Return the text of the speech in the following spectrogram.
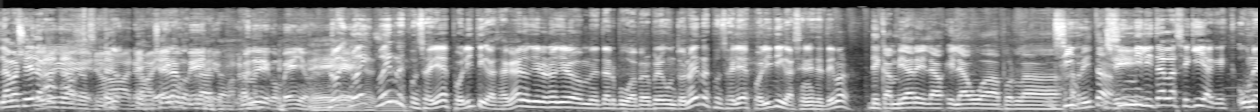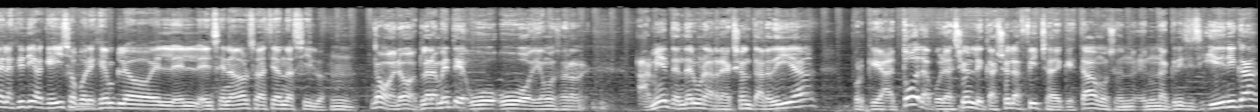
La mayoría la contrata. no, no, no, la mayoría la contrata. Parlamento tiene convenio. Eh, No, hay- no hay, no hay responsabilidades políticas acá, no quiero, no quiero meter púa, pero pregunto, ¿no hay responsabilidades políticas en este tema? ¿De cambiar el, el agua por la Sin, jarrita? sin militar la sequía, que es una de las críticas que hizo, por ejemplo, el, el- el senador Sebastián da Silva. Mm. No, no, claramente hubo, hubo digamos, una- a mi entender, una reacción tardía, porque a toda la población le cayó la ficha de que estábamos en, una crisis hídrica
